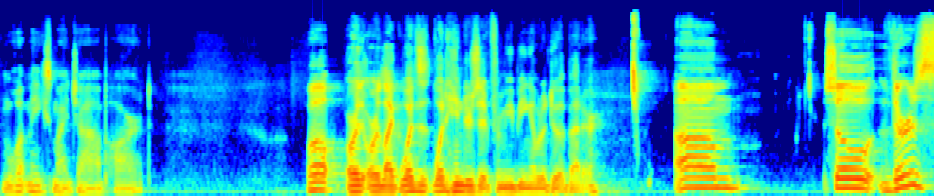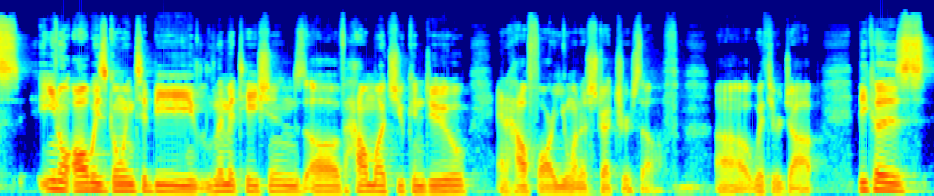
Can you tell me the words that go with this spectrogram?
What makes my job hard? Well, or or like what what hinders it from you being able to do it better? Um, so there's you know always going to be limitations of how much you can do and how far you want to stretch yourself uh, with your job because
